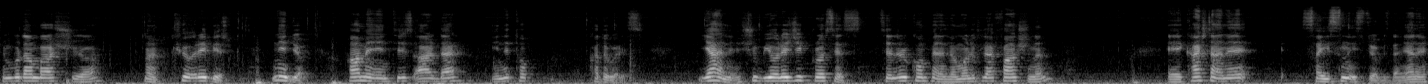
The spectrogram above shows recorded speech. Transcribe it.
Şimdi buradan başlıyor. Ha, query 1. Ne diyor? How many entries are there in the top categories? Yani şu biyolojik proses, cellular component ve molecular function'ın e, kaç tane sayısını istiyor bizden. Yani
